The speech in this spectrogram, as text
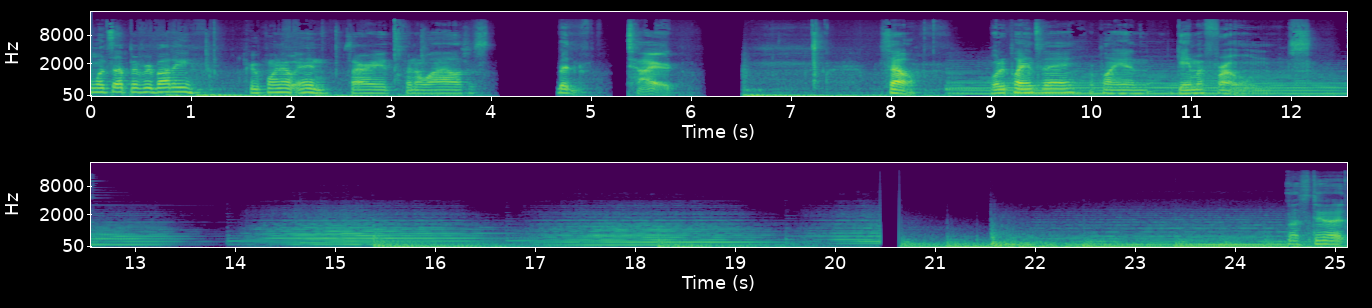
What's up, everybody? 2.0 in. Sorry, it's been a while. Just been tired. So, what are we playing today? We're playing Game of Thrones. Let's do it.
